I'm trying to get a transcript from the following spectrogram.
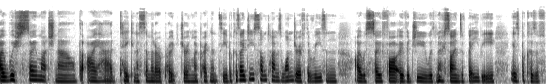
I wish so much now that I had taken a similar approach during my pregnancy because I do sometimes wonder if the reason I was so far overdue with no signs of baby is because of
